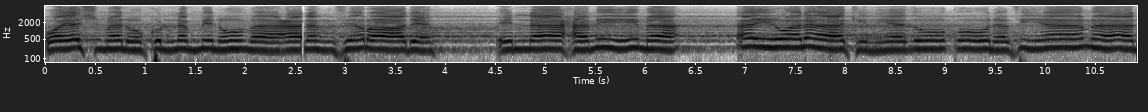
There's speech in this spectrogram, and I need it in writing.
ويشمل كل منهما على انفراده إلا حميما أي ولكن يذوقون فيها ماء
